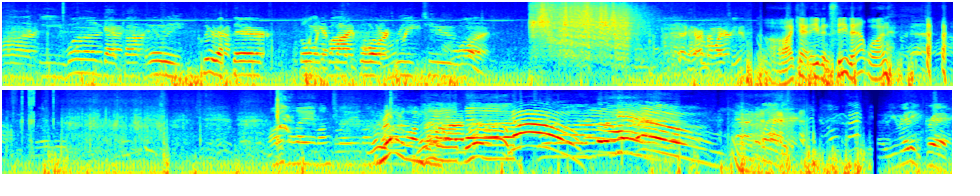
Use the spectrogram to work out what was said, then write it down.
On E1, got continuity. Clear up there. Going in five, four, three, two, one. Got a carbon wire too? Oh, I can't even see that one. Are you ready, Greg?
